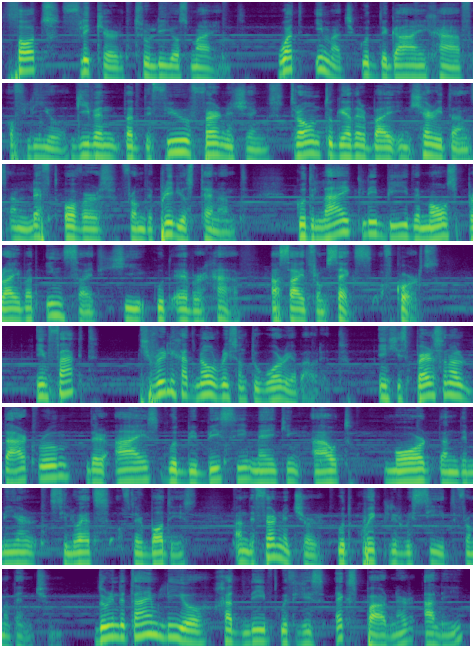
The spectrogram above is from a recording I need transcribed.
Thoughts flickered through Leo's mind. What image would the guy have of Leo given that the few furnishings thrown together by inheritance and leftovers from the previous tenant could likely be the most private insight he could ever have, aside from sex, of course. In fact, he really had no reason to worry about it. In his personal dark room, their eyes would be busy making out more than the mere silhouettes of their bodies, and the furniture would quickly recede from attention. During the time Leo had lived with his ex partner, Ali,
